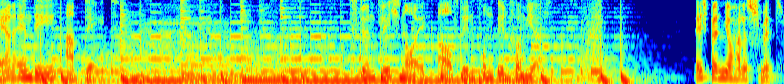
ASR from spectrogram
RND Update. Stündlich neu. Auf den Punkt informiert. Ich bin Johannes Schmidt.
